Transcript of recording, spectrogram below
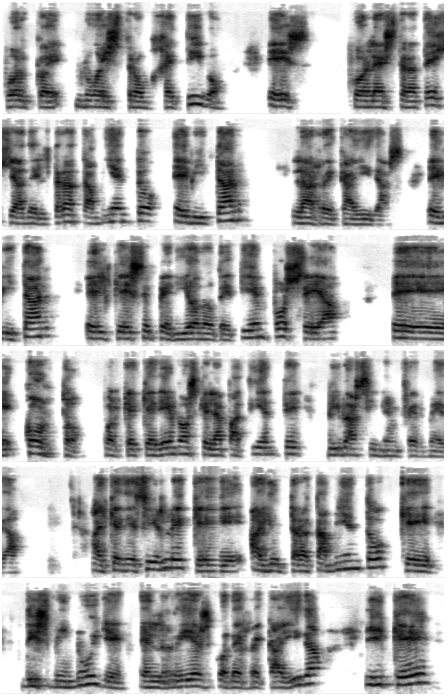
porque nuestro objetivo es, con la estrategia del tratamiento, evitar las recaídas, evitar el que ese periodo de tiempo sea eh, corto, porque queremos que la paciente viva sin enfermedad. Hay que decirle que hay un tratamiento que disminuye el riesgo de recaída y que,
